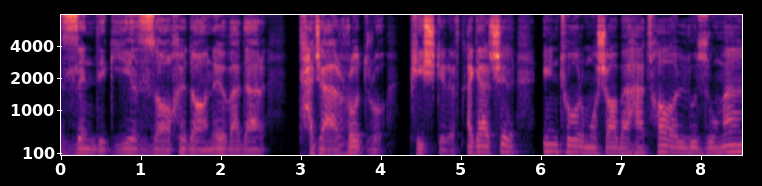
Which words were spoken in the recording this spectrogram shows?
زندگی زاهدانه و در تجرد رو پیش گرفت. اگرچه اینطور مشابهت ها لزوما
